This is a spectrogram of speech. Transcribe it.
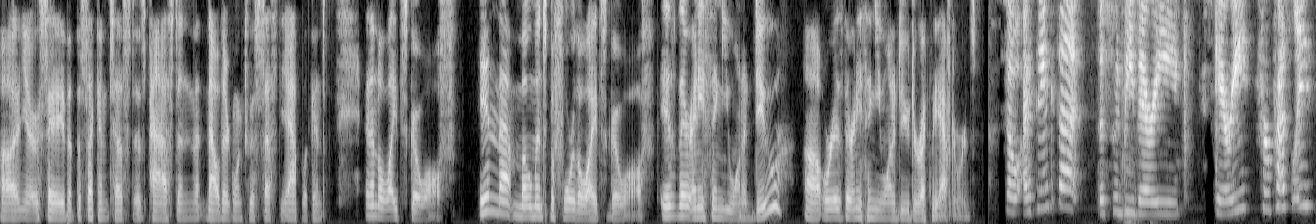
uh, you know, say that the second test is passed and that now they're going to assess the applicant. And then the lights go off. In that moment before the lights go off, is there anything you want to do, uh, or is there anything you want to do directly afterwards? So I think that this would be very scary for Presley,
